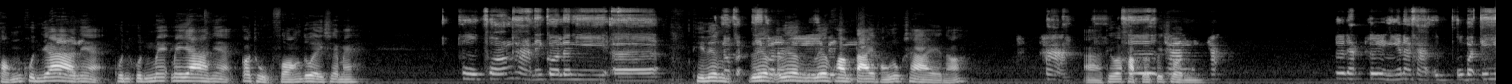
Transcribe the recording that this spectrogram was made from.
ของคุณย่าเนี่ย คุณคุณแม่แม่ย่าเนี่ยก็ถูกฟ้องด้วยใช่ไหม ถูกฟ้องค่ะในกรณี เอ่อ ที่เรื่องแล้วก็เรื่องในกรณีเรื่องเรื่องเป็นความตายของลูกชายอะเนาะค่ะ อ่า ที่ว่าขับรถไปชนคือทางคคือคืออย่างนี้นะคะอุอุบัติเห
